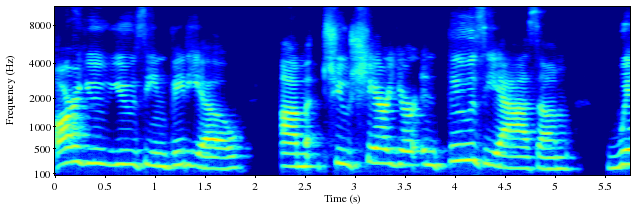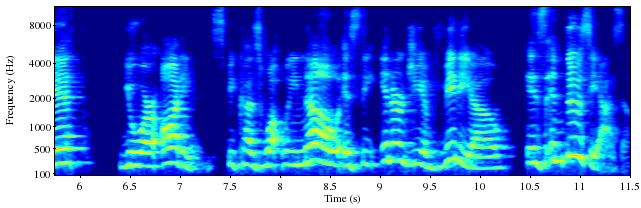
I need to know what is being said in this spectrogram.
Are you using video um, to share your enthusiasm with your audience? Because what we know is the energy of video is enthusiasm.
